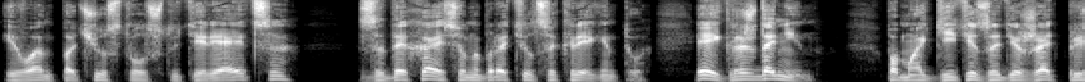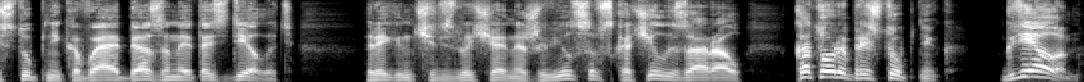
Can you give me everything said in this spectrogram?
Иван почувствовал, что теряется. Задыхаясь, он обратился к регенту. «Эй, гражданин, помогите задержать преступника, вы обязаны это сделать!» Регент чрезвычайно оживился, вскочил и заорал. «Который преступник? Где он?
